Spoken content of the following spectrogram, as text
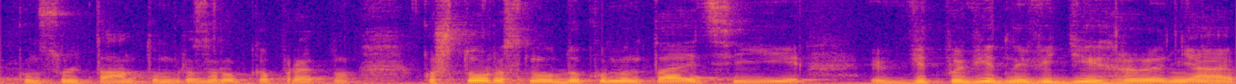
консультантом, розробка проектно-кошторисної документації, відповідне відіграння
